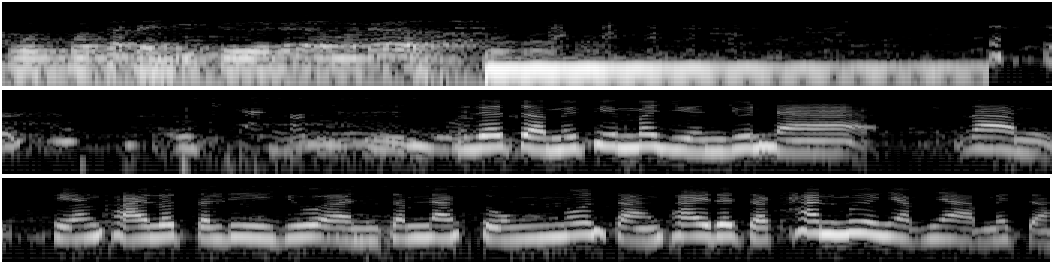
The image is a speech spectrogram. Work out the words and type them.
คำปุนบนท่านใดมีซื้อเด้อมาเด้อนี่เด้อจ้ะไม่พิมพ์มายืนอยู่หน้าร้านเพียงขายลอตเตอรี่อยู่อันสำนักสงฆ์โน้นสางไพ่เด้อจ้ะขั้นมือหยาบๆไหมจ้ะ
